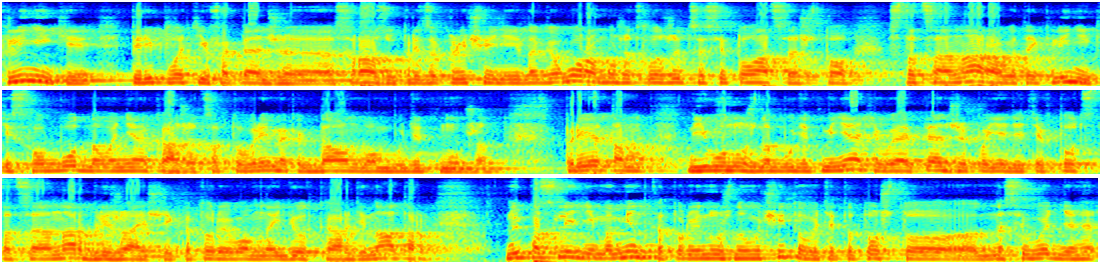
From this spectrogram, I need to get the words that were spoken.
клиники, переплатив опять же сразу при заключении договора, может сложиться ситуация, что стационара в этой клинике свободного не окажется в то время, когда он вам будет нужен. При этом его нужно будет менять, и вы опять же поедете в тот стационар ближайший, который вам найдет координатор Ну и последний момент, который нужно учитывать, это то, что на сегодня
